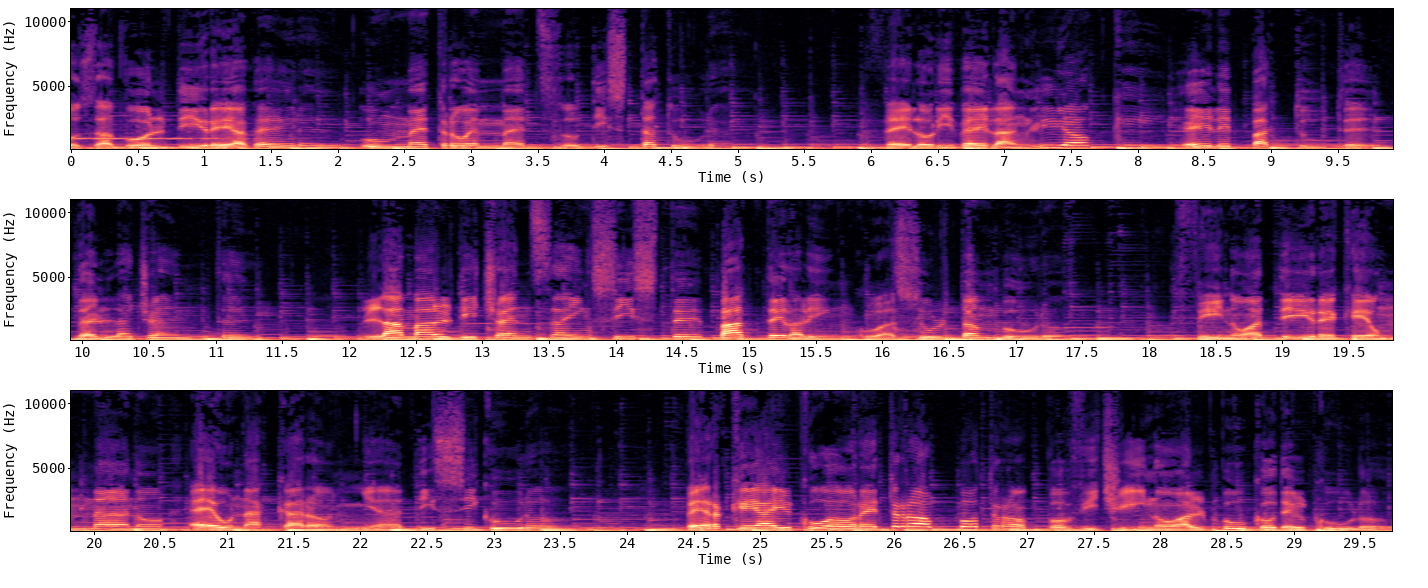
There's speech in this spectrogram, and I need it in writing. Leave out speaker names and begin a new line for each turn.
cosa vuol dire avere un metro e mezzo di statura. Ve lo rivelan gli occhi e le battute della gente. La maldicenza insiste, batte la lingua sul tamburo, fino a dire che un nano è una carogna di sicuro perché ha il cuore troppo troppo vicino al buco del culo.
